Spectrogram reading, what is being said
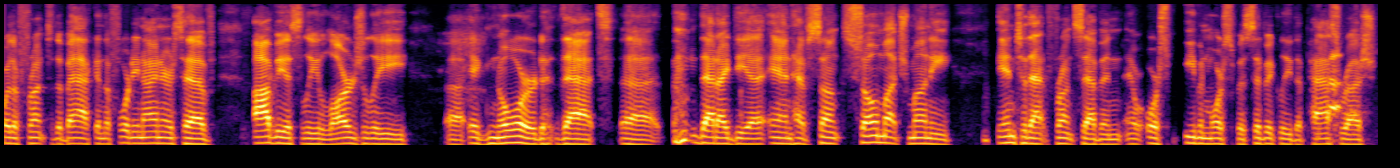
or the front to the back. And the 49ers have obviously largely uh, ignored that uh, that idea and have sunk so much money into that front seven, or, or even more specifically, the pass rush,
